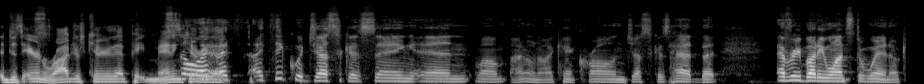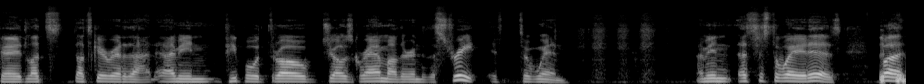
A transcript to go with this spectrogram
Does Aaron Rodgers carry that? Peyton Manning so carry I, that? I, I think what Jessica's saying, and well, I don't know, I can't crawl in Jessica's head, but everybody wants to win. Okay, let's let's get rid of that. I mean, people would throw Joe's grandmother into the street if to win. I mean, that's just the way it is. But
